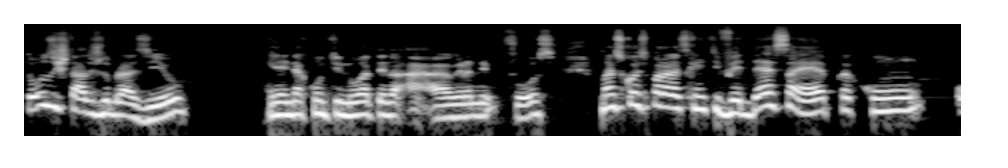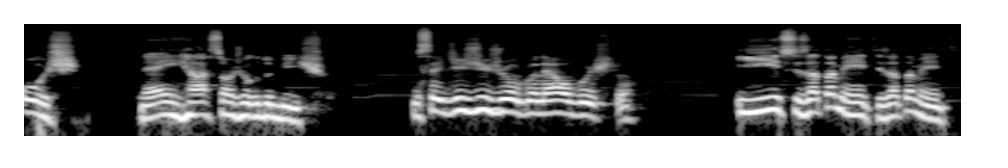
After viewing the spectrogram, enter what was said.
todos os estados do Brasil ele ainda continua tendo a, a grande força. Mas coisas paralelas que a gente vê dessa época com hoje, né, em relação ao jogo do bicho. Você diz de jogo, né, Augusto? Isso, exatamente, exatamente.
